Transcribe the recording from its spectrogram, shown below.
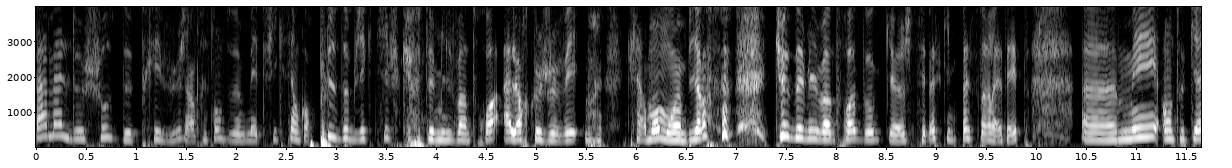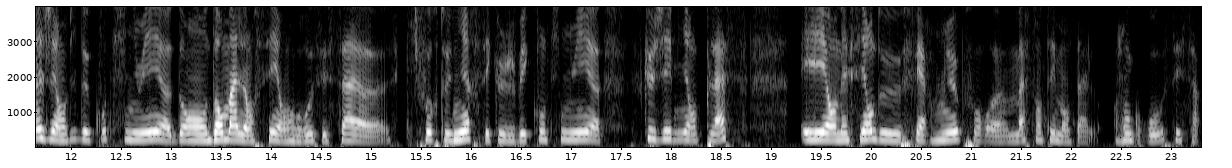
pas mal de choses de prévues. J'ai l'impression de m'être fixé encore plus d'objectifs que 2023, alors que je vais clairement moins bien que 2023. Donc euh, je sais pas ce qui me passe par la tête. Euh, mais en tout cas, j'ai envie de continuer euh, dans, dans ma lancée. En gros, c'est ça ce qu'il faut retenir, c'est que je vais continuer ce que j'ai mis en place et en essayant de faire mieux pour euh, ma santé mentale. En gros, c'est ça.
